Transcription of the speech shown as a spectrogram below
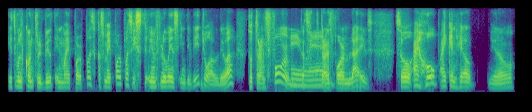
it will contribute in my purpose because my purpose is to influence individual, di ba? To transform, to transform lives. So I hope I can help, you know.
